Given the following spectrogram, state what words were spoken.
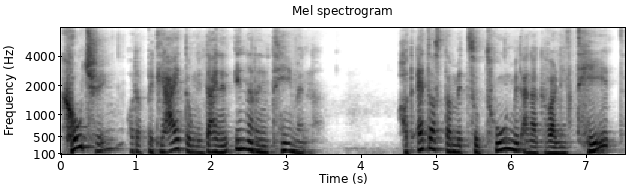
Coaching oder Begleitung in deinen inneren Themen hat etwas damit zu tun mit einer Qualität,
